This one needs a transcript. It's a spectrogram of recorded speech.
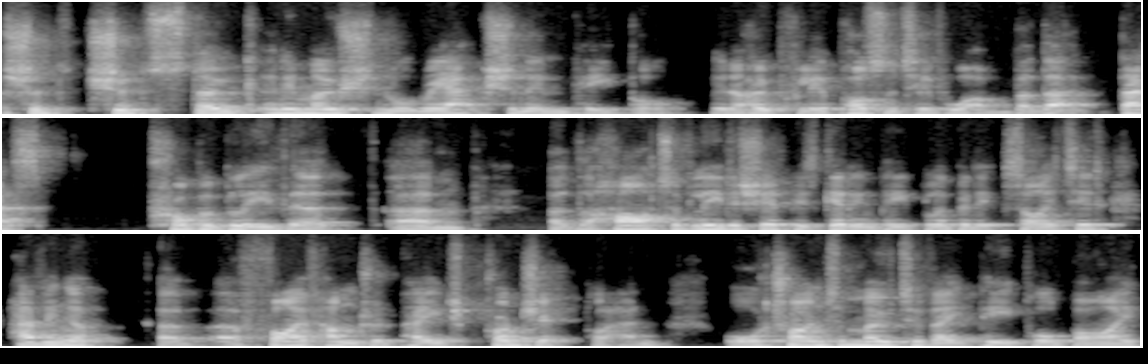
should should stoke an emotional reaction in people you know hopefully a positive one but that that's probably the um at the heart of leadership is getting people a bit excited having a a, a 500 page project plan or trying to motivate people by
